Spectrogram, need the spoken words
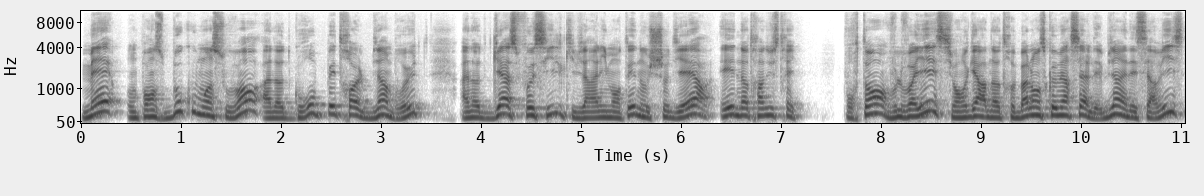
Mais on pense beaucoup moins souvent à notre gros pétrole bien brut, à notre gaz fossile qui vient alimenter nos chaudières et notre industrie. Pourtant, vous le voyez, si on regarde notre balance commerciale des biens et des services,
